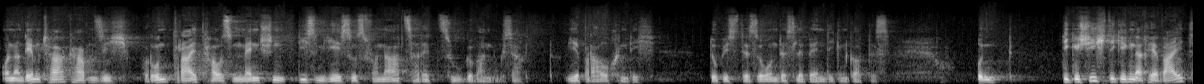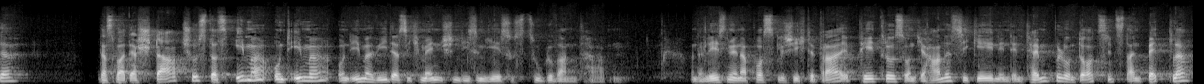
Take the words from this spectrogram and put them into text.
Und an dem Tag haben sich rund 3000 Menschen diesem Jesus von Nazareth zugewandt und gesagt, wir brauchen dich. Du bist der Sohn des lebendigen Gottes. Und die Geschichte ging nachher weiter. Das war der Startschuss, dass immer und immer und immer wieder sich Menschen diesem Jesus zugewandt haben. Und dann lesen wir in Apostelgeschichte 3, Petrus und Johannes, sie gehen in den Tempel und dort sitzt ein Bettler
